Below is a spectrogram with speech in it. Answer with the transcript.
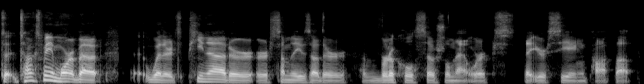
T- talk to me more about whether it's Peanut or, or some of these other vertical social networks that you're seeing pop up.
